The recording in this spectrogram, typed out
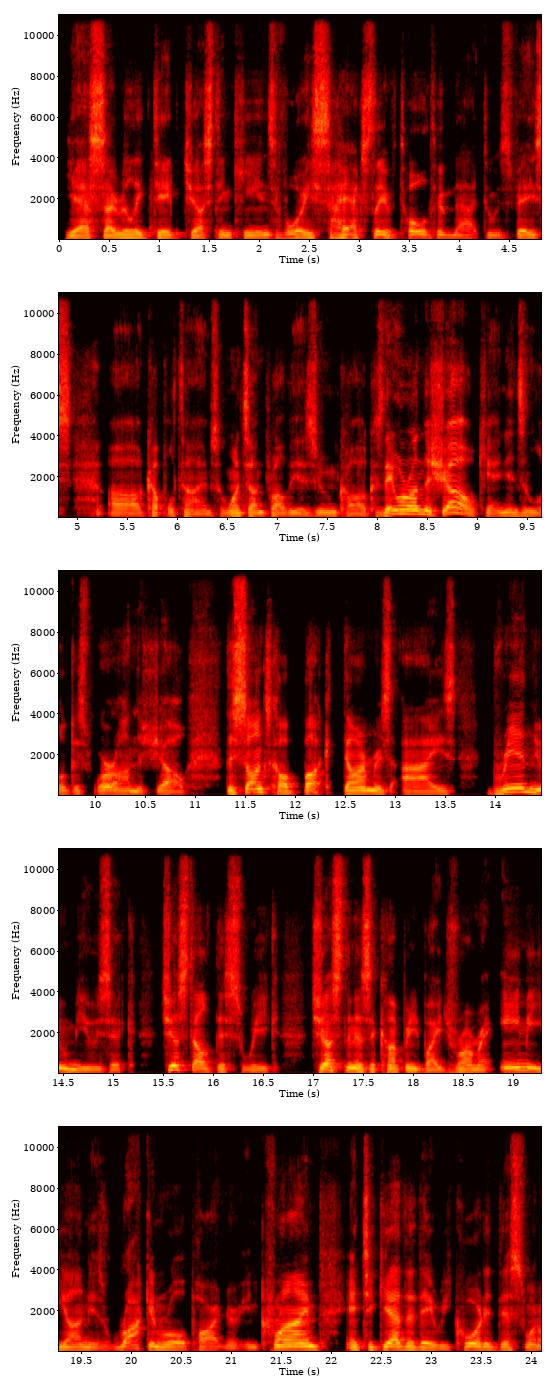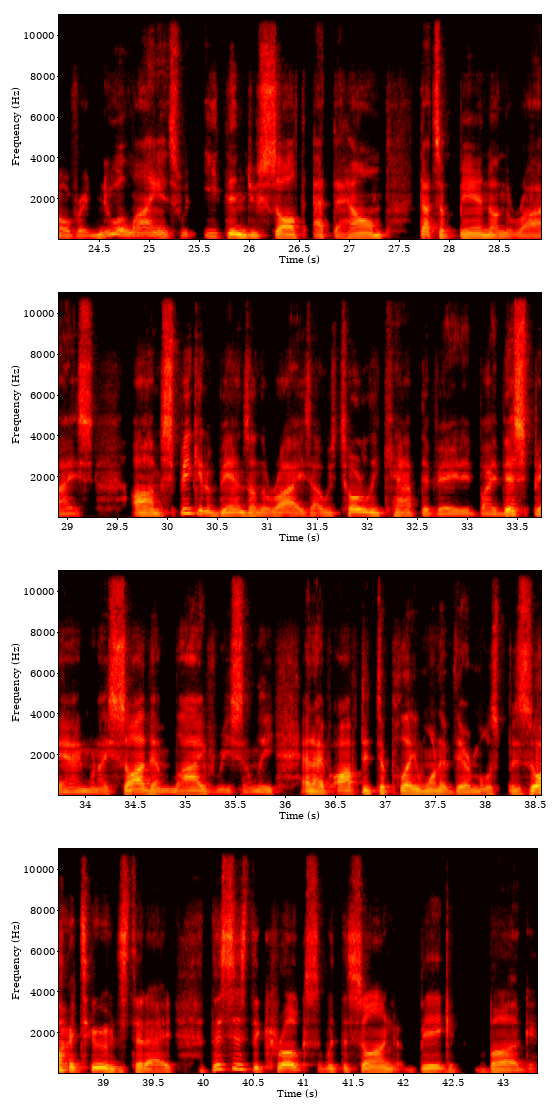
Yes, I really dig Justin Keen's voice. I actually have told him that to his face uh, a couple times. Once on probably a Zoom call because they were on the show. Canyons and Locusts were on the show. The song's called Buck Dharma's Eyes. Brand new music just out this week. Justin is accompanied by drummer Amy Young, his rock and roll partner in crime. And together they recorded this one over at New Alliance with Ethan Dussault at the helm. That's a band on the rise. Um, speaking of bands on the rise, I was totally captivated by this band when I saw them live recently, and I've opted to play one of their most bizarre tunes today. This is the Croaks with the song Big Bug.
